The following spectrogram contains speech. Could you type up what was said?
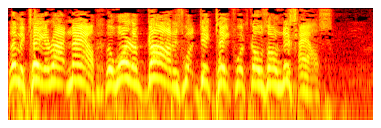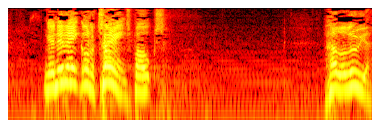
Let me tell you right now, the Word of God is what dictates what goes on this house. And it ain't gonna change, folks. Hallelujah.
